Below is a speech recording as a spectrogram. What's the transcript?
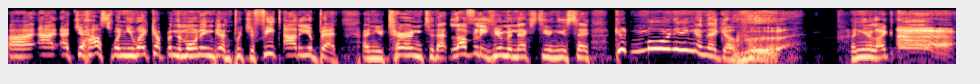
uh, at, at, your house when you wake up in the morning and put your feet out of your bed and you turn to that lovely human next to you and you say, Good morning. And they go, Ugh. and you're like, Ugh.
